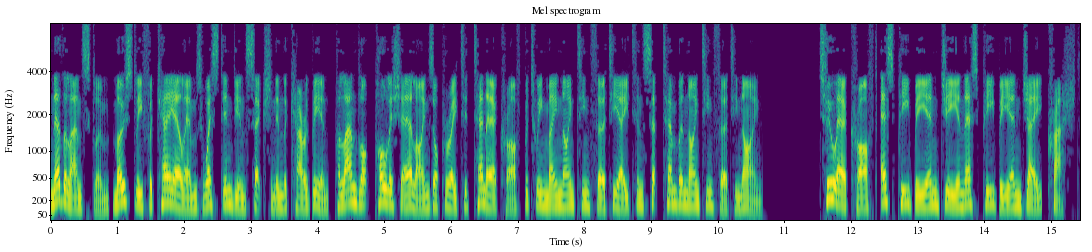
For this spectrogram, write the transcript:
Netherlandsklum mostly for KLM's West Indian section in the Caribbean. Polandlot Polish Airlines operated 10 aircraft between May 1938 and September 1939. Two aircraft SPBNG and SPBNJ crashed.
